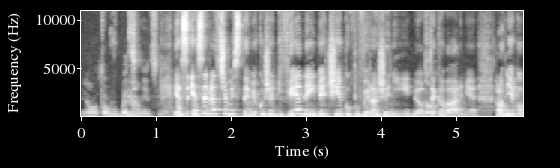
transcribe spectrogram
Jo, to vůbec No. nic. No. Já si, já si bratře myslím, jako, že dvě největší jako povyražení jo, v No. té kavárně. Hlavně jako,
